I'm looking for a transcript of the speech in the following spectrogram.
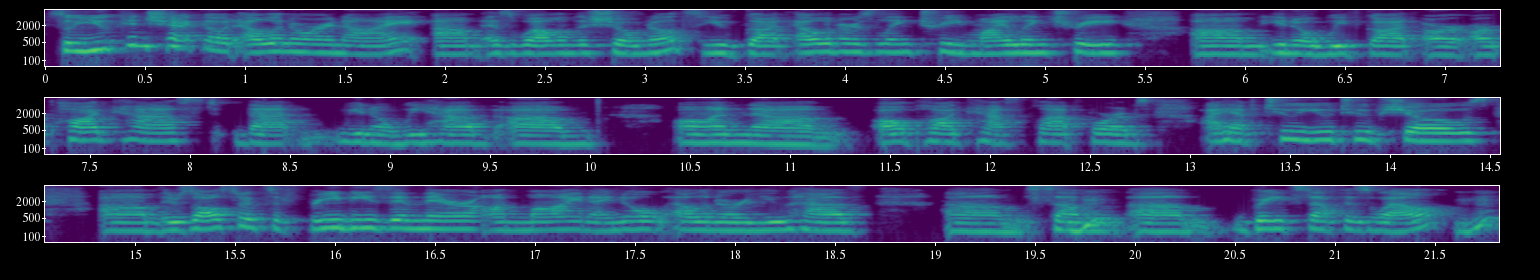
So you can check out Eleanor and I um, as well in the show notes. You've got Eleanor's link tree, my link tree. Um, you know, we've got our our podcast that you know we have um, on um, all podcast platforms. I have two YouTube shows. Um, there's all sorts of freebies in there on mine. I know Eleanor, you have um, some mm-hmm. um, great stuff as well. Mm-hmm.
